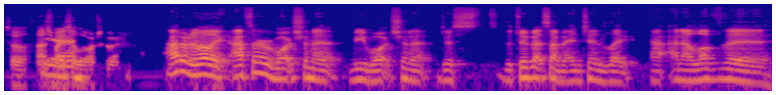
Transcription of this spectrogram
So that's why it's a lower score. I don't know. Like after watching it, rewatching it, just the two bits I mentioned, like, and I love the,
